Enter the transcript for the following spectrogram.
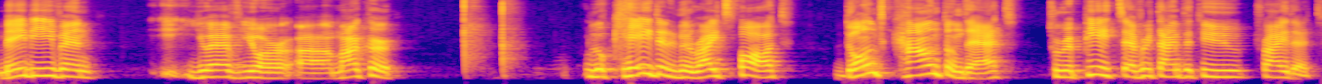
maybe even you have your uh, marker located in the right spot, don't count on that to repeat every time that you try that.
